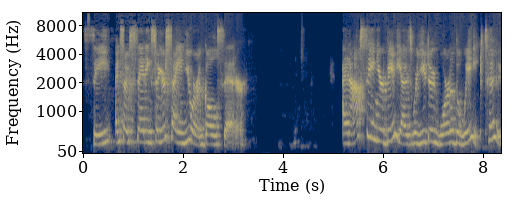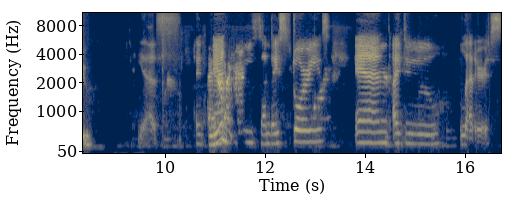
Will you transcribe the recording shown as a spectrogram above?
See? And so setting, so you're saying you are a goal setter. And I've seen your videos where you do word of the week too. Yes. I, and and I do Sunday stories, and I do letters.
